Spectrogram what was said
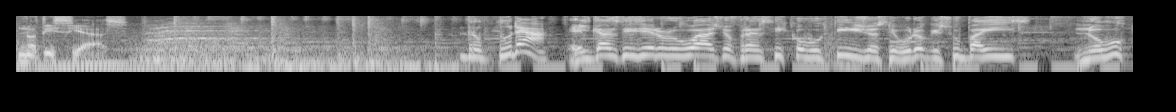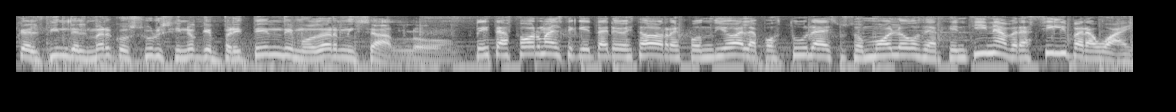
Noticias. ¿Ruptura? El canciller uruguayo Francisco Bustillo aseguró que su país no busca el fin del Mercosur, sino que pretende modernizarlo. De esta forma, el secretario de Estado respondió a la postura de sus homólogos de Argentina, Brasil y Paraguay.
